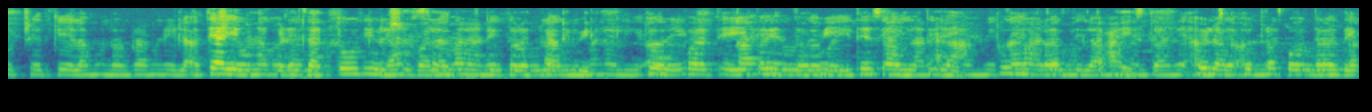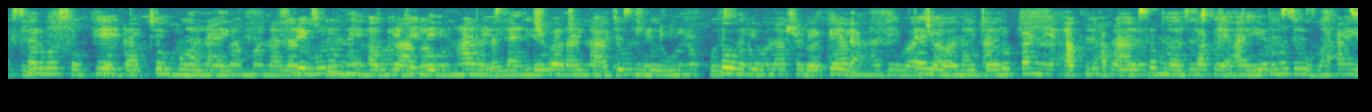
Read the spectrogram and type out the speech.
उच्छेद केला म्हणून ब्राह्मणीला त्या यवनाकडे जा तो तुला सन्मानाने परत पाठवी तू परत येईपर्यंत मी इथे थांबणार आहे. तू माझा भक्त आहेस. तुला पुत्र पौत्र देख सर्व सौख्य प्राप्त होणार आहे श्री गुरुने अभय दिले आणि सायदेवाची काळजीच मिटली तो यवनाकडे गेला त्या यवनाच्या रूपाने आप- आपल्यासमोर साक्षात यमच उभा आहे.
